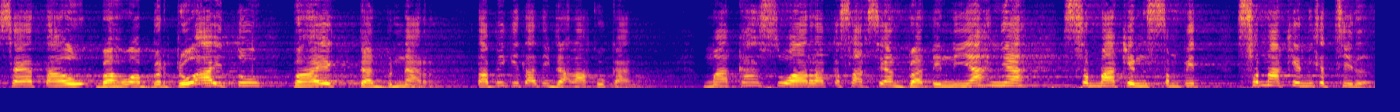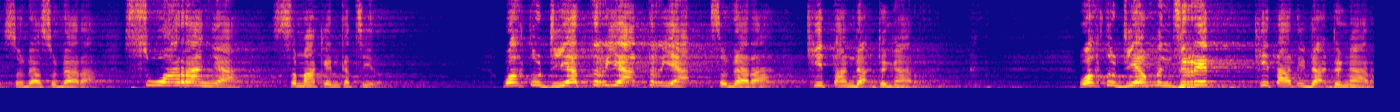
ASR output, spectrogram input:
saya tahu bahwa berdoa itu baik dan benar, tapi kita tidak lakukan. Maka suara kesaksian batiniahnya semakin sempit, semakin kecil, saudara-saudara. Suaranya semakin kecil. Waktu dia teriak-teriak, saudara, kita tidak dengar. Waktu dia menjerit, kita tidak dengar.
